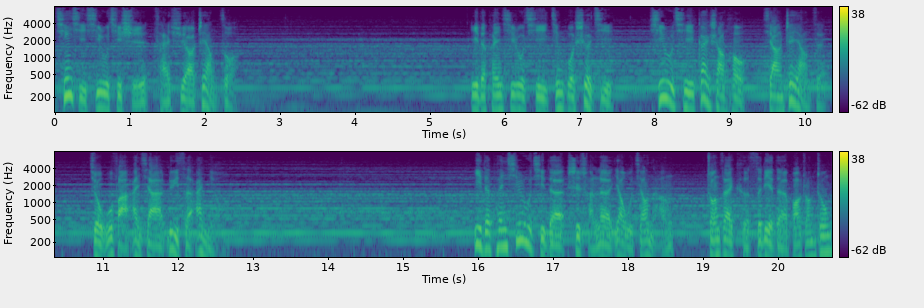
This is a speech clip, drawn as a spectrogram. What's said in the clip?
清洗吸入器时才需要这样做。易德喷吸入器经过设计，吸入器盖上后像这样子，就无法按下绿色按钮。易德喷吸入器的视传了药物胶囊，装在可撕裂的包装中，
